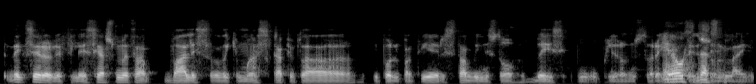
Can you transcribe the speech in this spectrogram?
δεν ξέρω ρε φίλε, εσύ ας πούμε θα βάλεις να δοκιμάσεις κάποιο από τα υπόλοιπα tiers, θα μείνεις στο basic που πληρώνεις τώρα Ε, για να όχι, παίζεις εντάξει. online.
